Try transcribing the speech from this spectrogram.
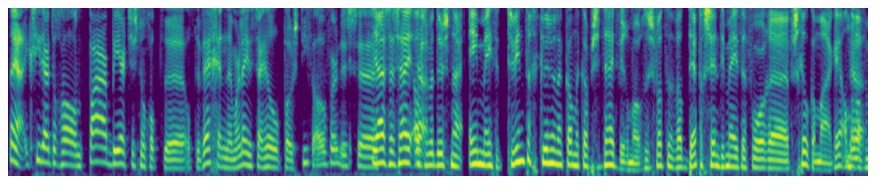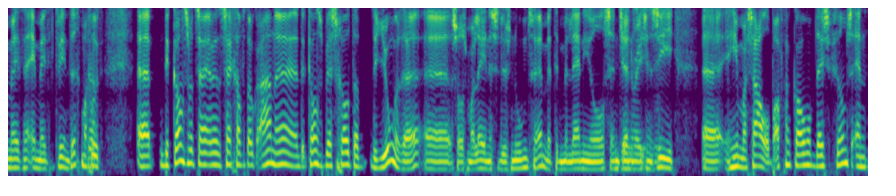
nou ja, ik zie daar toch al een paar beertjes nog op de, op de weg. En Marleen is daar heel positief over. Dus, uh, ja, ze zei als ja. we dus naar 1,20 meter kunnen, dan kan de capaciteit weer omhoog. Dus wat, wat 30 centimeter voor uh, verschil kan maken. Hè? Anderhalve ja. meter naar 1,20 meter. Maar goed, uh, de kans, wat zij, zij gaf het ook aan, hè? de kans is best groot dat de jongeren, zoals Marlene ze dus noemt, hè, met de millennials en Generation Z, hier massaal op af gaan komen op deze films. En,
